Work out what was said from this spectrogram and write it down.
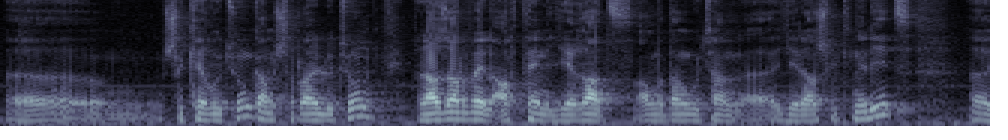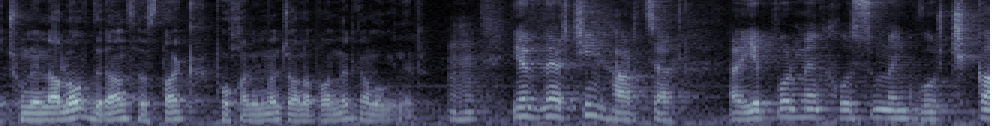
շքեղություն կամ շռայլություն հրաժարվել արդեն եղած անվտանգության երաշխիքներից չունենալով դրանց հստակ փոխանցման ճանապարհներ կամ ուղիներ։ Եվ վերջին հարցը երբ որ մենք խոսում ենք, որ չկա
